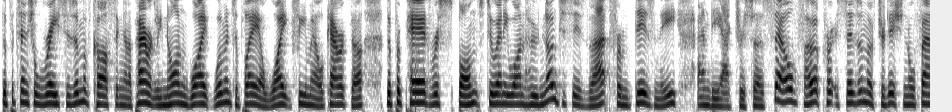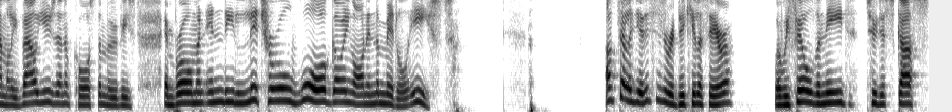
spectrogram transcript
the potential racism of casting an apparently non white woman to play a white female character, the prepared response to anyone who notices that from Disney Disney and the actress herself, her criticism of traditional family values, and of course the movie's embroilment in the literal war going on in the Middle East. I'm telling you, this is a ridiculous era where we feel the need to discuss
